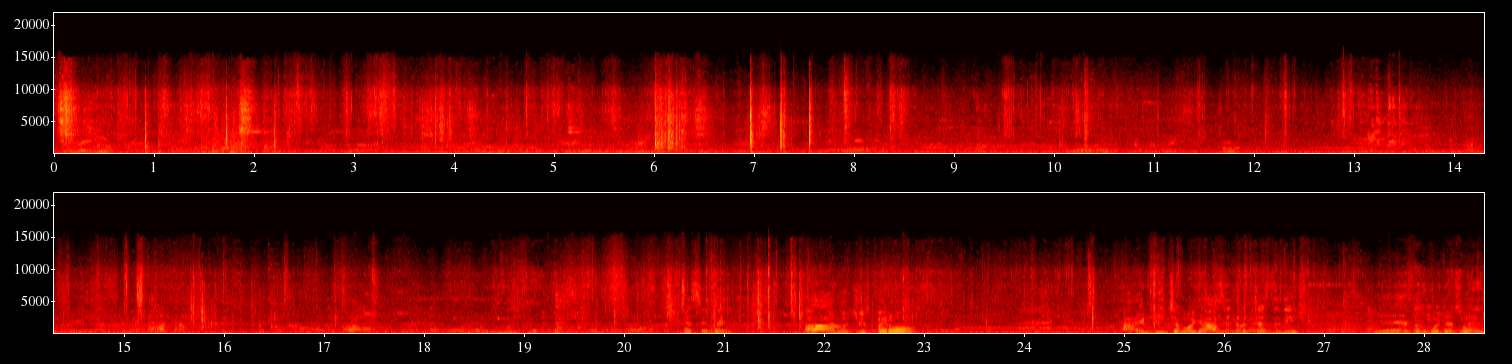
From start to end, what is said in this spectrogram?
Y medio. Ese güey. Ah, lo chispero. Ay, pinche goyazo, ya te lo echaste, di. Bien, estos goyazo, eh.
